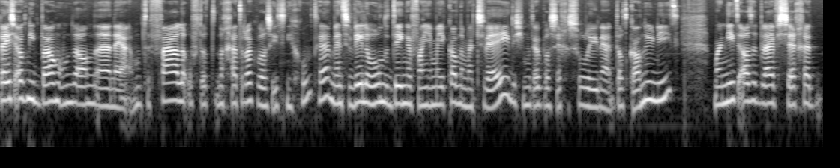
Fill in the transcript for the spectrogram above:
wees ook niet bang om dan uh, nou ja, om te falen of dat, dan gaat er ook wel eens iets niet goed. Hè? Mensen willen honderd dingen van je, maar je kan er maar twee. Dus je moet ook wel zeggen, sorry, nou, dat kan nu niet. Maar niet altijd blijven zeggen,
